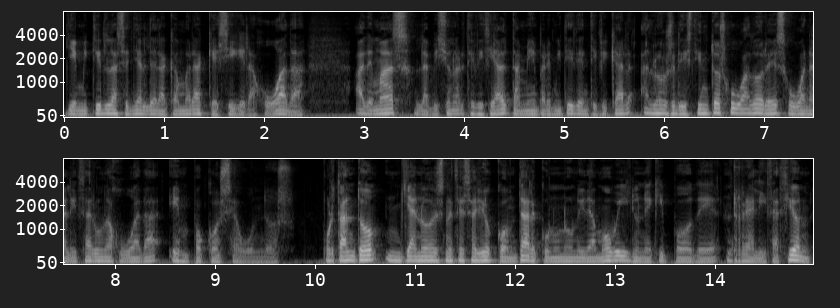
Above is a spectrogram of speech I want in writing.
y emitir la señal de la cámara que sigue la jugada. Además, la visión artificial también permite identificar a los distintos jugadores o analizar una jugada en pocos segundos. Por tanto, ya no es necesario contar con una unidad móvil ni un equipo de realización.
